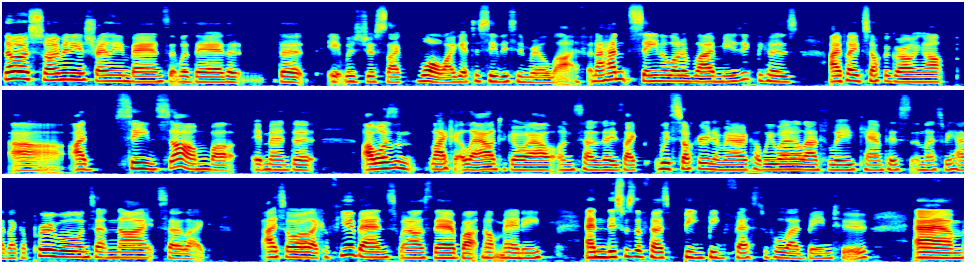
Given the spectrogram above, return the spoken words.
there were so many Australian bands that were there that that it was just like whoa, I get to see this in real life. And I hadn't seen a lot of live music because I played soccer growing up. Uh, I'd seen some, but it meant that I wasn't like allowed to go out on Saturdays. Like with soccer in America, we weren't allowed to leave campus unless we had like approval on certain nights. So like I saw like a few bands when I was there, but not many. And this was the first big, big festival I'd been to. Um,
